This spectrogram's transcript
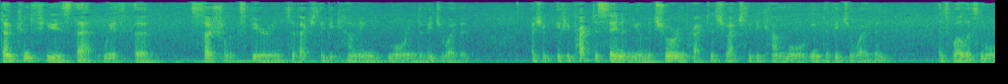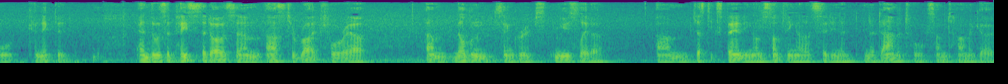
don't confuse that with the social experience of actually becoming more individuated. As you, if you practice Zen and you're mature in practice, you actually become more individuated as well as more connected. And there was a piece that I was um, asked to write for our um, Melbourne Zen Group's newsletter, um, just expanding on something I said in a, in a Dharma talk some time ago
